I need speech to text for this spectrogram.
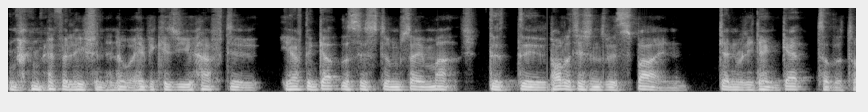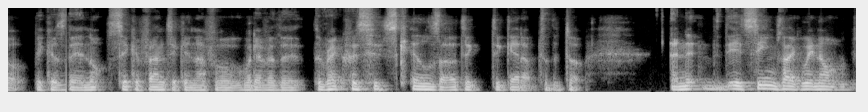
a revolution in a way, because you have to you have to gut the system so much that the politicians with spine generally don't get to the top because they're not sycophantic enough or whatever the, the requisite skills are to, to get up to the top. And it, it seems like we're not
